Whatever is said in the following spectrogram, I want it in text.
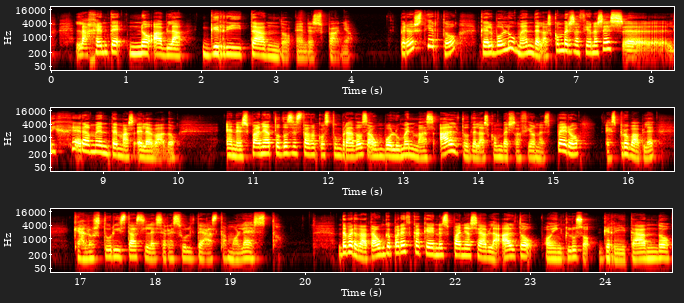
la gente no habla gritando en España. Pero es cierto que el volumen de las conversaciones es eh, ligeramente más elevado. En España todos están acostumbrados a un volumen más alto de las conversaciones, pero es probable que a los turistas les resulte hasta molesto. De verdad, aunque parezca que en España se habla alto o incluso gritando,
